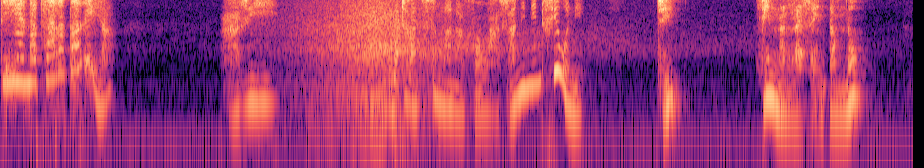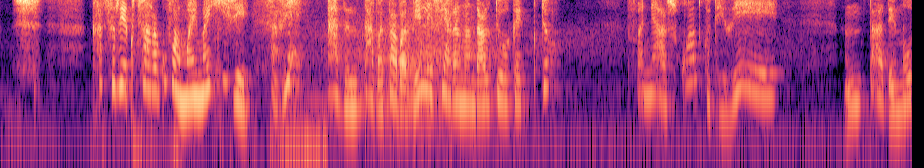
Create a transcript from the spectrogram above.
tena tsara tarehy a ary ohatrany tsy manavao ahy zany anie ny feony e dri finona ny lazainy taminao s ka tsy reko tsara koa fa maimaika izy e sa ve ady ny tabataba be le fiara nandalo teo akaikiko teo fa ny azoko antoka de hoe nitady anao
